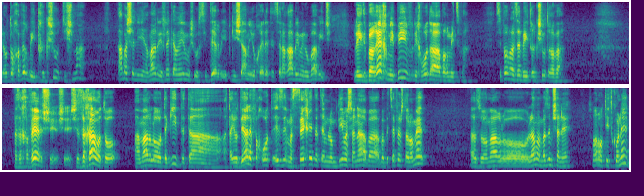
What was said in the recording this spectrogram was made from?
לאותו חבר בהתרגשות, תשמע, אבא שלי אמר לי לפני כמה ימים שהוא סידר לי פגישה מיוחדת אצל הרבי מלובביץ' להתברך מפיו לכבוד הבר מצווה. סיפר לו על זה בהתרגשות רבה. אז החבר ש, ש, שזכר אותו אמר לו, תגיד, אתה, אתה יודע לפחות איזה מסכת אתם לומדים השנה בבית ספר שאתה לומד? אז הוא אמר לו, למה, מה זה משנה? אז הוא אמר לו, תתכונן.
